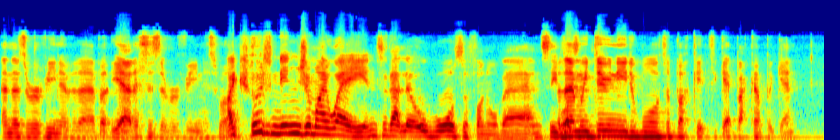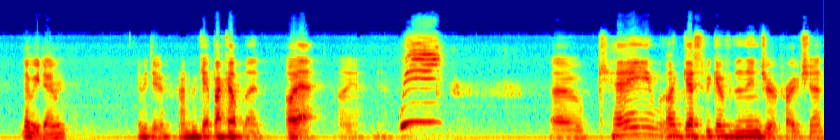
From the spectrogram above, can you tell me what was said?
and there's a ravine over there. But yeah, this is a ravine as well. I could ninja my way into that little water funnel there and see But what's... then we do need a water bucket to get back up again. No, we don't. Yeah, we do. How do we get back up then? Oh yeah. Oh yeah. yeah. Whee! Okay, I guess we go for the ninja approach then.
